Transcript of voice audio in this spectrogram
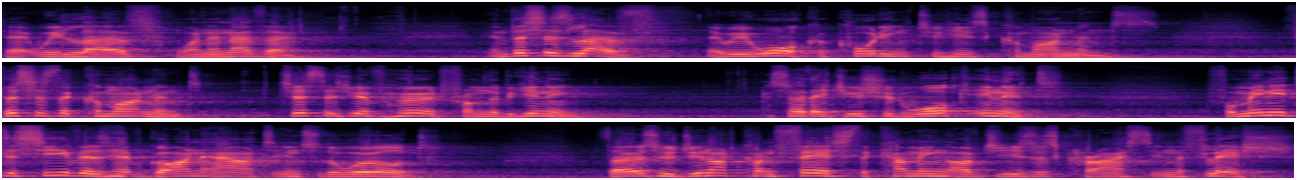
that we love one another. And this is love, that we walk according to his commandments. This is the commandment, just as you have heard from the beginning, so that you should walk in it. For many deceivers have gone out into the world, those who do not confess the coming of Jesus Christ in the flesh.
